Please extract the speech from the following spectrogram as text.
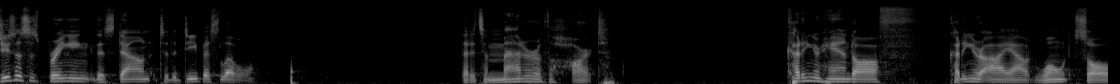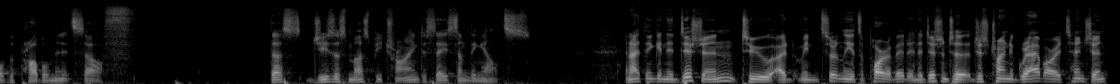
Jesus is bringing this down to the deepest level that it's a matter of the heart. Cutting your hand off, cutting your eye out won't solve the problem in itself. Thus, Jesus must be trying to say something else. And I think, in addition to, I mean, certainly it's a part of it, in addition to just trying to grab our attention,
